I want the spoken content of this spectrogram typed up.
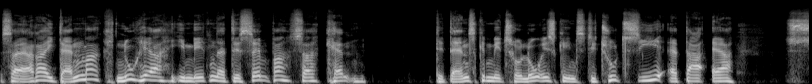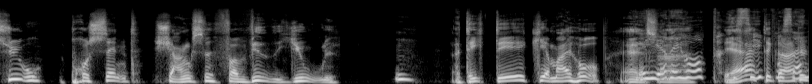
så er der i Danmark nu her i midten af december, så kan det danske meteorologiske institut sige, at der er 7% chance for hvid jul. Mm. Og det, det giver mig håb. Altså, giver dig håb. Ja, det gør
